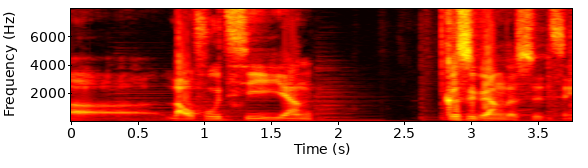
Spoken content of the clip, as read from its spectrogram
呃老夫妻一样各式各样的事情，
